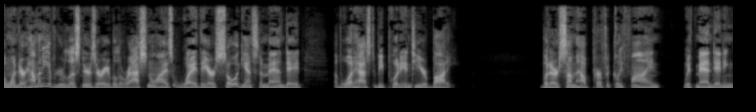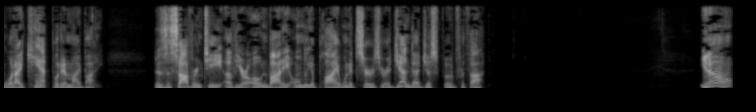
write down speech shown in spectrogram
wonder how many of your listeners are able to rationalize why they are so against a mandate of what has to be put into your body, but are somehow perfectly fine with mandating what I can't put in my body. Does the sovereignty of your own body only apply when it serves your agenda? Just food for thought. You know,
